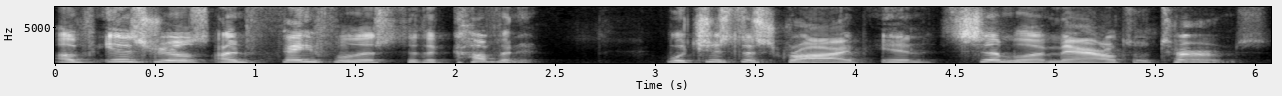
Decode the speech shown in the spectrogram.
of Israel's unfaithfulness to the covenant, which is described in similar marital terms.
